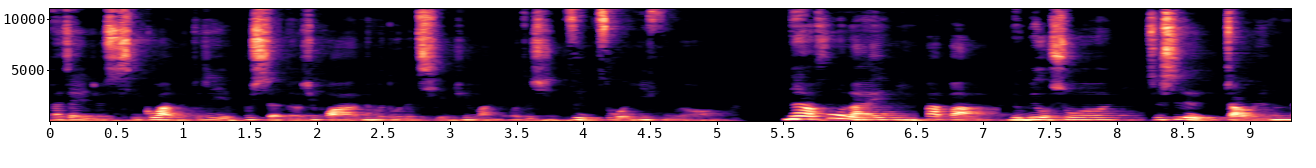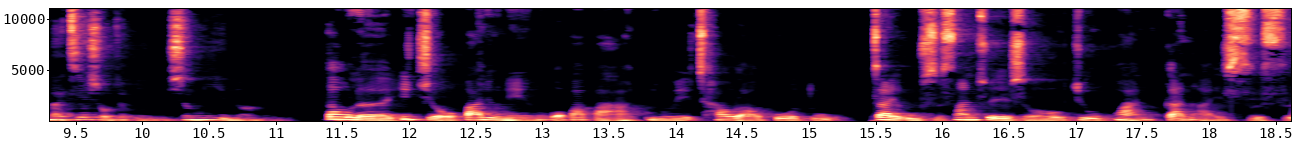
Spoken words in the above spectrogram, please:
大家也就习惯了，就是也不舍得去花那么多的钱去买，或者是自己做衣服了哦。那后来你爸爸有没有说，就是找人来接手这笔生意呢？到了一九八六年，我爸爸因为操劳过度，在五十三岁的时候就患肝癌逝世。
